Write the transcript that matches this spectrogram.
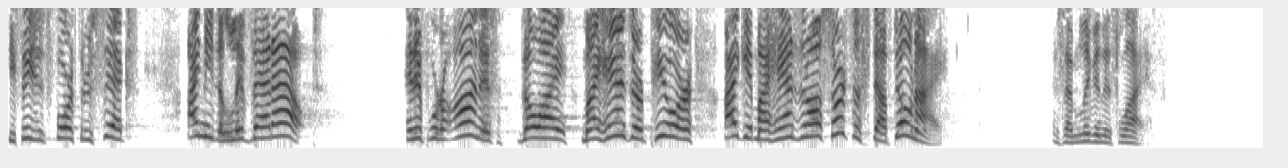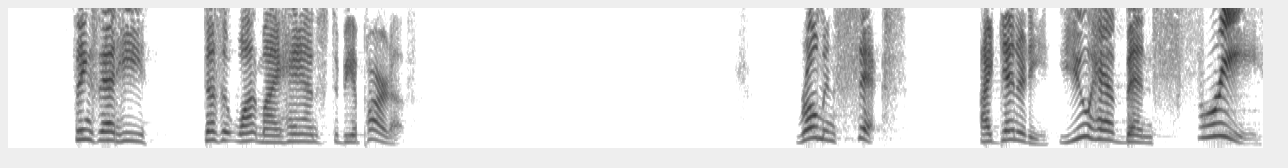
Ephesians 4 through 6, I need to live that out. And if we're honest, though I my hands are pure, I get my hands in all sorts of stuff, don't I? As I'm living this life. Things that he doesn't want my hands to be a part of. Romans 6 identity. You have been free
